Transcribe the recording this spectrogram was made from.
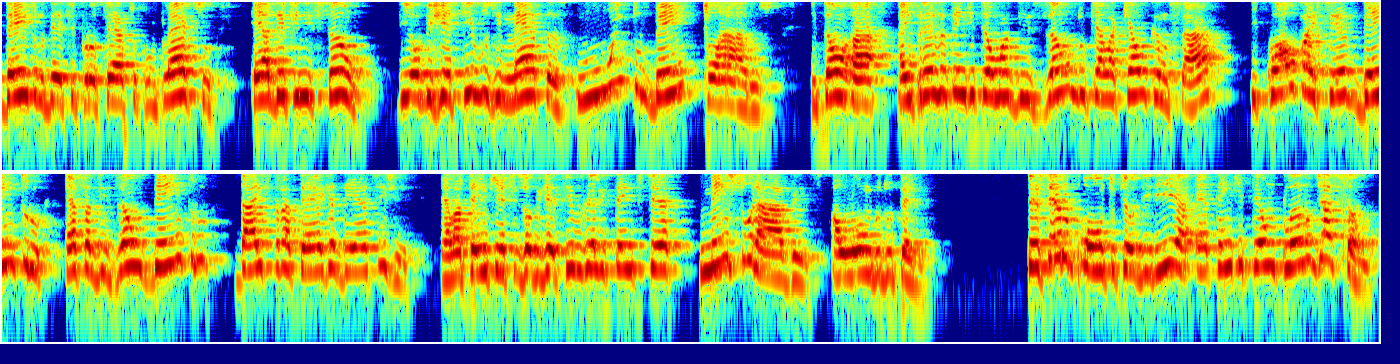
dentro desse processo complexo é a definição de objetivos e metas muito bem claros. Então, a, a empresa tem que ter uma visão do que ela quer alcançar e qual vai ser dentro essa visão dentro da estratégia DSG ela tem que esses objetivos eles têm que ser mensuráveis ao longo do tempo. Terceiro ponto que eu diria é tem que ter um plano de ação.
